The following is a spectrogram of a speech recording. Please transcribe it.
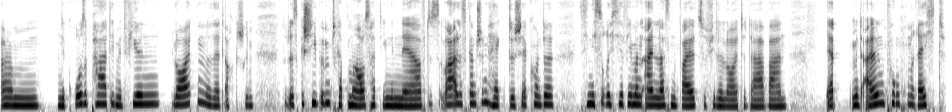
ähm, eine große Party mit vielen Leuten. Also er hat auch geschrieben, so das Geschiebe im Treppenhaus hat ihn genervt. Es war alles ganz schön hektisch. Er konnte sich nicht so richtig auf jemanden einlassen, weil zu viele Leute da waren. Er hat mit allen Punkten recht.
